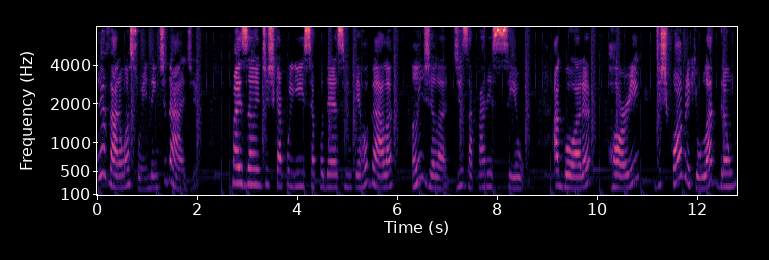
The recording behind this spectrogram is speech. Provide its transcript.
levaram à sua identidade. Mas antes que a polícia pudesse interrogá-la, Angela desapareceu. Agora, Rory descobre que o ladrão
